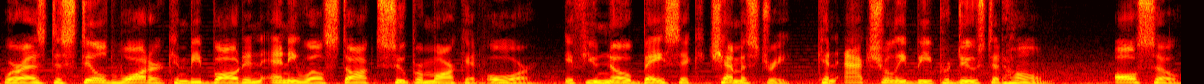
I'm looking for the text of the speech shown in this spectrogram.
whereas distilled water can be bought in any well-stocked supermarket or, if you know basic chemistry, can actually be produced at home. Also,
